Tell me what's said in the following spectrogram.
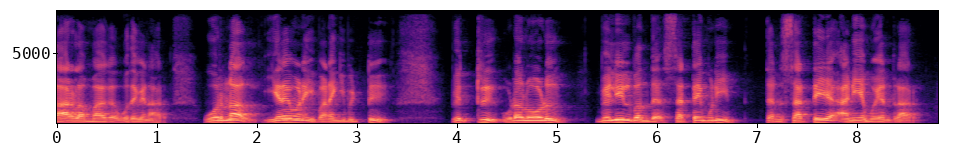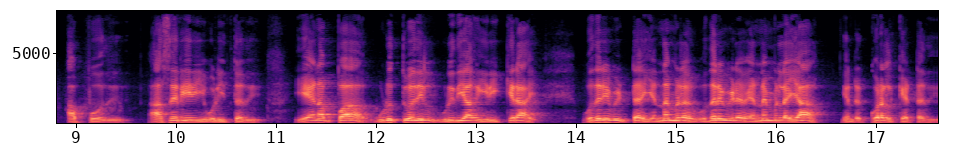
தாராளமாக உதவினார். ஒரு நாள் இறைவனை வணங்கிவிட்டு வெற்று உடலோடு வெளியில் வந்த சட்டைமுனி தன் சட்டையை அணிய முயன்றார். அப்போது அசரேறி ஒலித்தது. ஏனப்பா உடுத்துவதில் உறுதியாக இருக்கிறாய். உதறிவிட்ட எண்ணமில்லை உதறிவிட எண்ணமில்லையா? என்ற குரல் கேட்டது.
